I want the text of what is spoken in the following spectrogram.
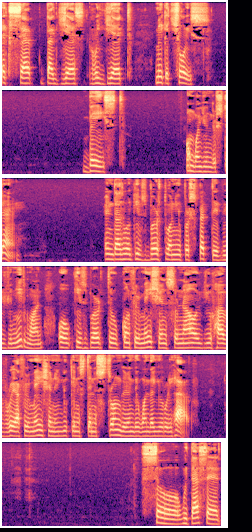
accept, digest, reject, make a choice based on what you understand and that's what gives birth to a new perspective if you need one or gives birth to confirmation. So now you have reaffirmation and you can stand stronger in the one that you already have. So with that said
